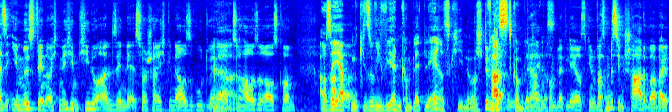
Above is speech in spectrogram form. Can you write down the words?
Also ihr müsst den euch nicht im Kino ansehen, der ist wahrscheinlich genauso gut, wenn ja. er zu Hause rauskommt. Außer ihr habt ein, so wie wir ein komplett leeres Kino. Stimmt, fast wir komplett wir leeres. ein komplett leeres Kino. Was ein bisschen schade war, weil,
